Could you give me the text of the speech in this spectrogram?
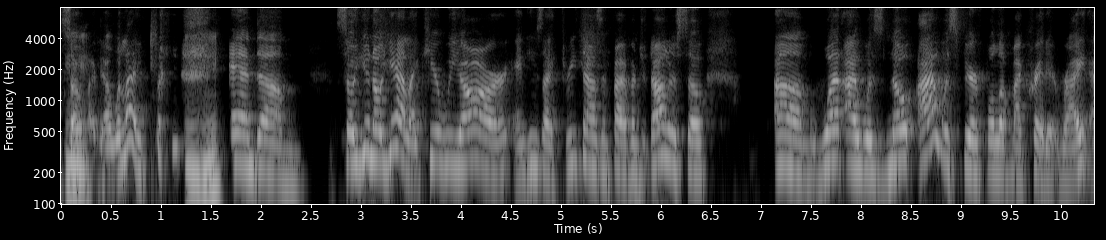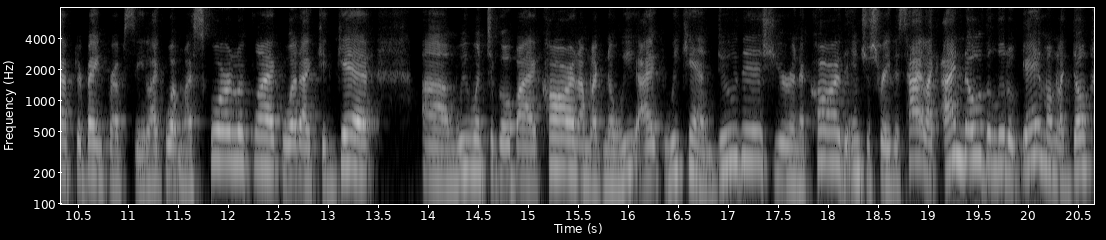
So mm-hmm. I dealt with life, mm-hmm. and um." So, you know, yeah, like here we are. And he's like $3,500. So um, what I was no, I was fearful of my credit, right? After bankruptcy, like what my score looked like, what I could get. Um, we went to go buy a car, and I'm like, no, we I we can't do this. You're in a car, the interest rate is high. Like I know the little game. I'm like, don't,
